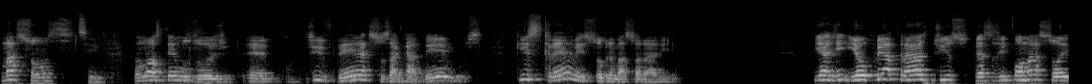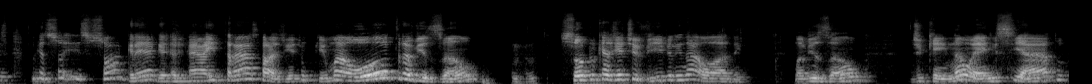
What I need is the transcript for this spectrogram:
maçons. Sim. Então nós temos hoje é, diversos acadêmicos que escrevem sobre a maçonaria. E, a gente- e eu fui atrás disso, dessas informações, porque só- isso só agrega, é- aí traz para a gente o quê? Uma outra visão sobre o que a gente vive ali na ordem. Uma visão de quem não é iniciado,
